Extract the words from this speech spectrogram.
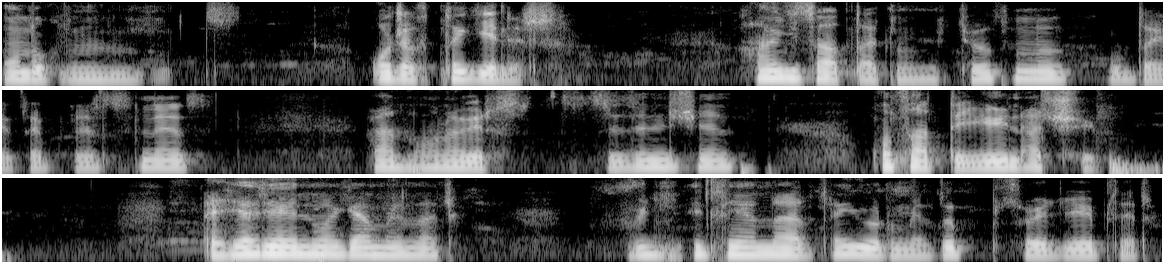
19 Ocak'ta gelir. Hangi saatte açmamı istiyorsanız burada yazabilirsiniz. Ben ona göre sizin için o saatte yayın açayım. Eğer yayınıma gelmeyenler, izleyenler de yorum yazıp söyleyebilir.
